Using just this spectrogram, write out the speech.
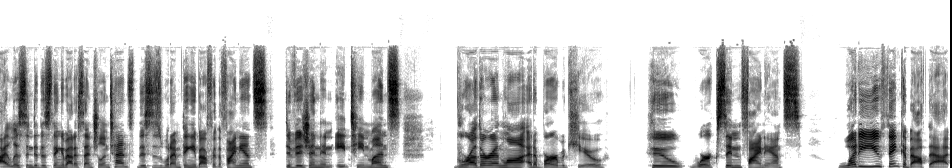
I listened to this thing about essential intents. This is what I'm thinking about for the finance division in 18 months brother in law at a barbecue who works in finance. What do you think about that?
